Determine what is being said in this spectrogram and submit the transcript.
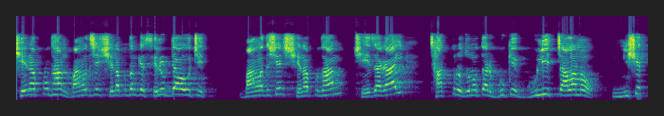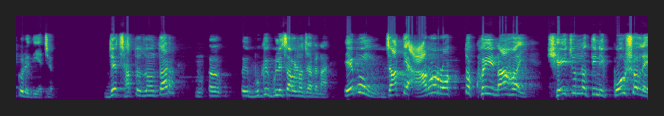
সেনাপ্রধান, বাংলাদেশের সেনাপ্রধানকে সেলুট দেওয়া উচিত। বাংলাদেশের সেনাপ্রধান সে জায়গায় ছাত্র জনতার বুকে গুলি চালানো নিষেধ করে দিয়েছেন। যে ছাত্র জনতার বুকে গুলি চালানো যাবে না। এবং যাতে আরও রক্তক্ষয়ী না হয়, সেই জন্য তিনি কৌশলে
